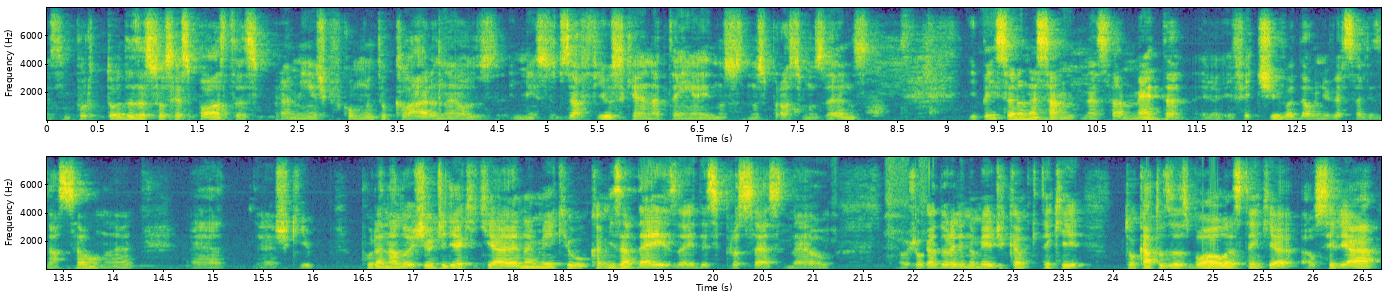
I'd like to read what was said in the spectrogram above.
assim, por todas as suas respostas, para mim acho que ficou muito claro né, os imensos desafios que a Ana tem aí nos, nos próximos anos. E pensando nessa, nessa meta eh, efetiva da universalização, né, é, Acho que, por analogia, eu diria aqui que a Ana é meio que o camisa 10 aí desse processo, né? O, é o jogador ali no meio de campo que tem que tocar todas as bolas, tem que auxiliar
